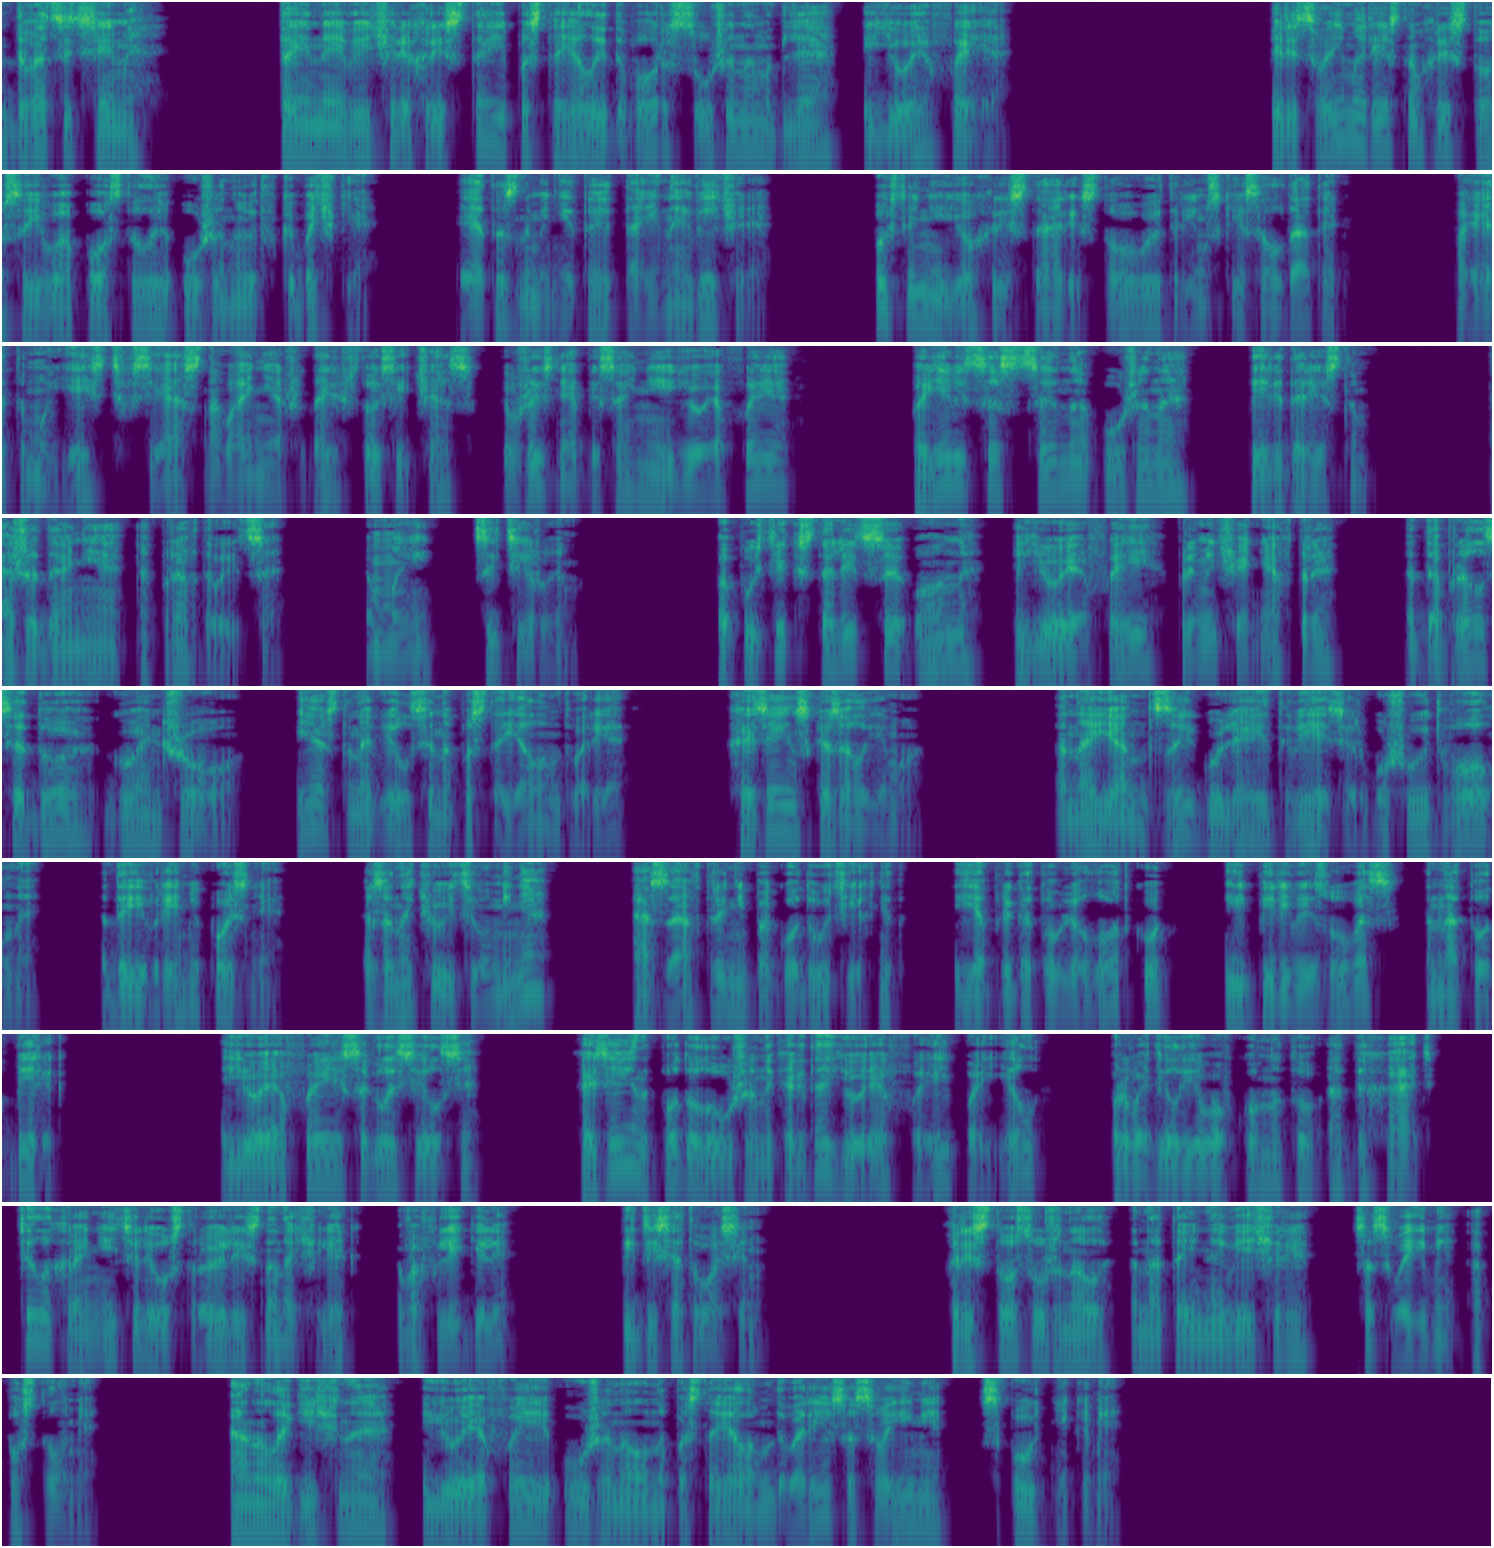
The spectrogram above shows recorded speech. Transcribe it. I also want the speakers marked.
Speaker 1: 27. Тайная вечеря Христа и постоялый двор с ужином для Юэфея. Перед своим арестом Христос и его апостолы ужинают в кабачке. Это знаменитая Тайная вечеря. После нее Христа арестовывают римские солдаты. Поэтому есть все основания ожидать, что сейчас в жизнеописании Юэфея появится сцена ужина перед арестом. Ожидание оправдывается. Мы цитируем. По пути к столице он, UFA, примечание автора, добрался до Гуанчжоу и остановился на постоялом дворе. Хозяин сказал ему, «На Янцзы гуляет ветер, бушуют волны, да и время позднее. Заночуйте у меня, а завтра непогода утихнет, я приготовлю лодку и перевезу вас на тот берег». Юэфэй согласился, Хозяин подал ужин, и когда Юэфэй поел, проводил его в комнату отдыхать. Телохранители устроились на ночлег во флигеле. 58. Христос ужинал на Тайной вечере со своими апостолами. Аналогично Юэфэй ужинал на постоялом дворе со своими спутниками.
